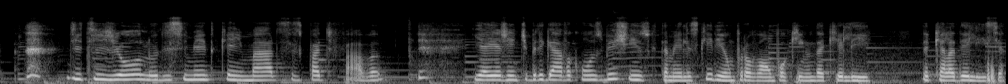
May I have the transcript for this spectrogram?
de tijolo, de cimento queimado, se espatifava. E aí a gente brigava com os bichinhos, que também eles queriam provar um pouquinho daquele, daquela delícia.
